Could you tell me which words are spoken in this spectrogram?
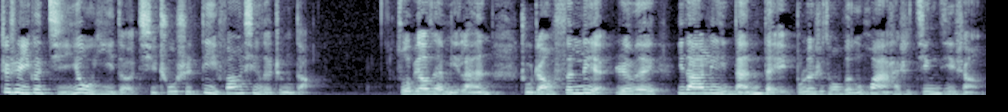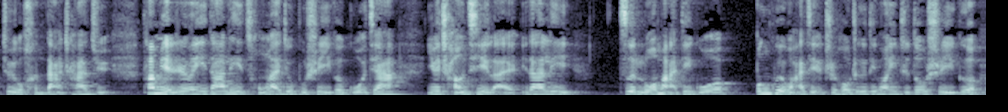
这是一个极右翼的，起初是地方性的政党，坐标在米兰，主张分裂，认为意大利南北不论是从文化还是经济上就有很大差距。他们也认为意大利从来就不是一个国家，因为长期以来，意大利自罗马帝国崩溃瓦解之后，这个地方一直都是一个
